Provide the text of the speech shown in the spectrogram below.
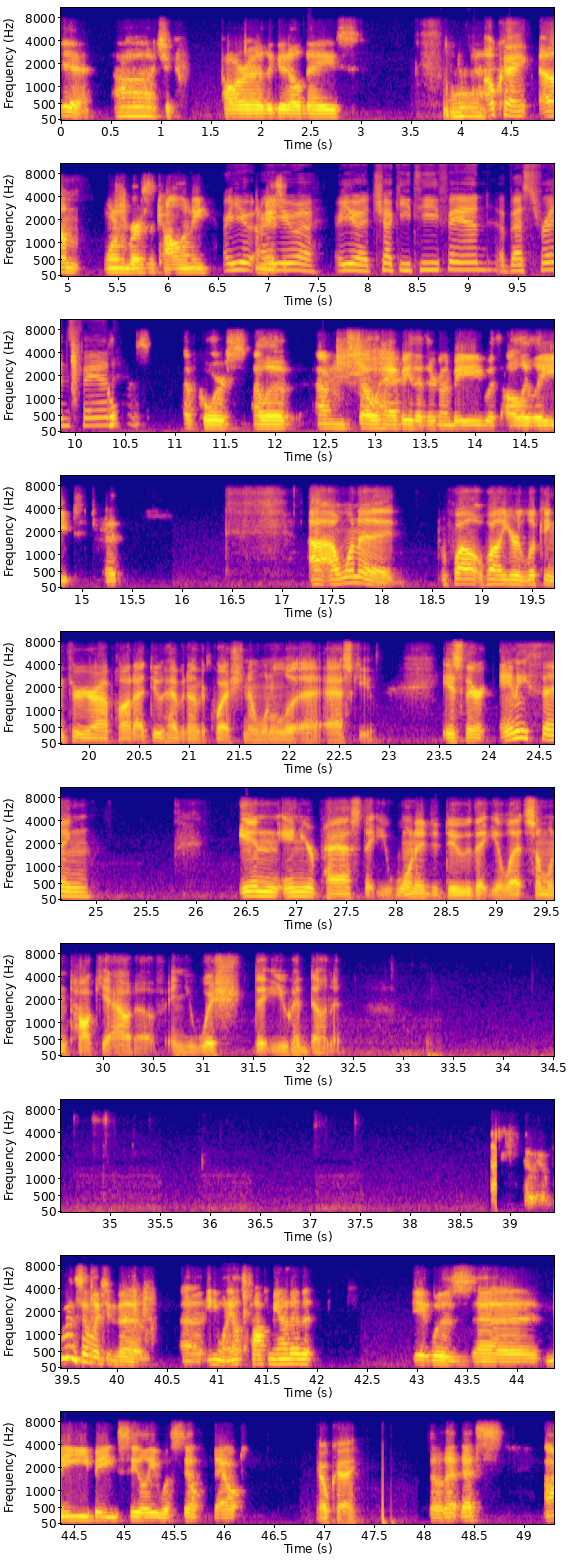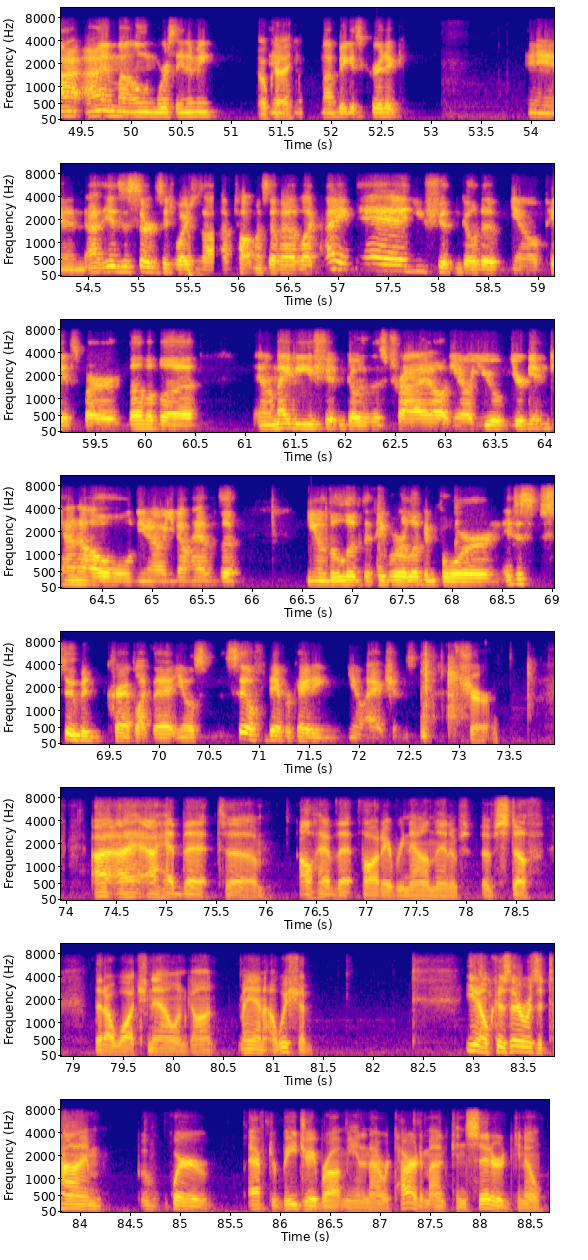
yeah. Ah, Chikara, the good old days. Uh, Okay. Um. Mormon versus Colony. Are you are you a are you a Chuck E. T. fan? A Best Friends fan? Of course, of course. I love. I'm so happy that they're going to be with All Elite. Uh, I, I want to while while you're looking through your iPod, I do have another question I want to uh, ask you. Is there anything in in your past that you wanted to do that you let someone talk you out of, and you wish that you had done it? it wasn't so much of uh, anyone else talking me out of it. It was uh, me being silly with self doubt. Okay. So that that's I, I am my own worst enemy. Okay. my biggest critic. And I, it's just certain situations I, I've talked myself out of, like, hey, man, you shouldn't go to, you know, Pittsburgh, blah, blah, blah. You know, maybe you shouldn't go to this tryout. You know, you, you're getting kind of old. You know, you don't have the, you know, the look that people are looking for. And it's just stupid crap like that, you know, self deprecating, you know, actions. Sure. I, I, I had that. Um, I'll have that thought every now and then of of stuff that I watch now and gone, man, I wish I. You know, because there was a time where after BJ brought me in and I retired him, I'd considered, you know,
